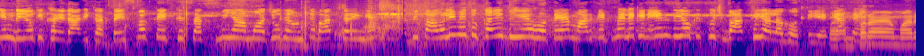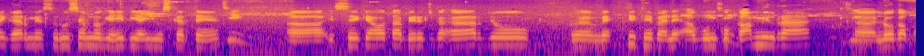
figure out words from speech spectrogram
इन दियो की खरीदारी करते हैं। इस वक्त एक शख्स भी यहाँ मौजूद है उनसे बात करेंगे। दीपावली में तो कई दिए होते हैं मार्केट में लेकिन इन दियो की कुछ बात ही अलग होती है। परंपरा है हमारे घर में शुरू से हम लोग यही दिया यूज़ करते हैं। जी। इससे क्या होता है बेरोजगार जो व्यक्ति थे पहले अब उनको काम मिल रहा है। लोग अब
